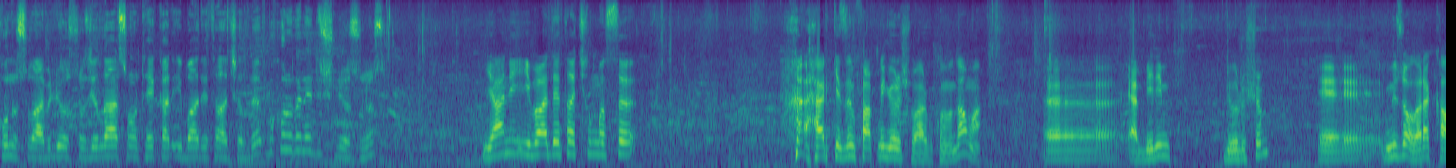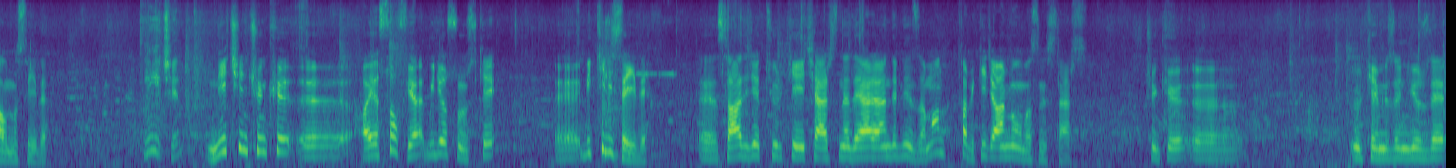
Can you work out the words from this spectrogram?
konusu var biliyorsunuz. Yıllar sonra tekrar ibadete açıldı. Bu konuda ne düşünüyorsunuz? Yani ibadet açılması herkesin farklı görüşü var bu konuda ama eee ya benim görüşüm eee, müze olarak kalmasıydı. Niçin? Niçin? Çünkü eee, Ayasofya biliyorsunuz ki eee, bir kiliseydi. Eee, sadece Türkiye içerisinde değerlendirdiğin zaman tabii ki cami olmasını istersin. Çünkü eee, ülkemizin yüzde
